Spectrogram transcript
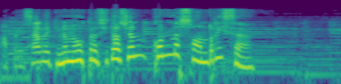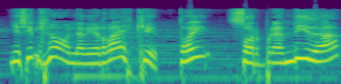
a pesar de que no me gusta la situación, con una sonrisa. Y decir, no, la verdad es que estoy sorprendida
